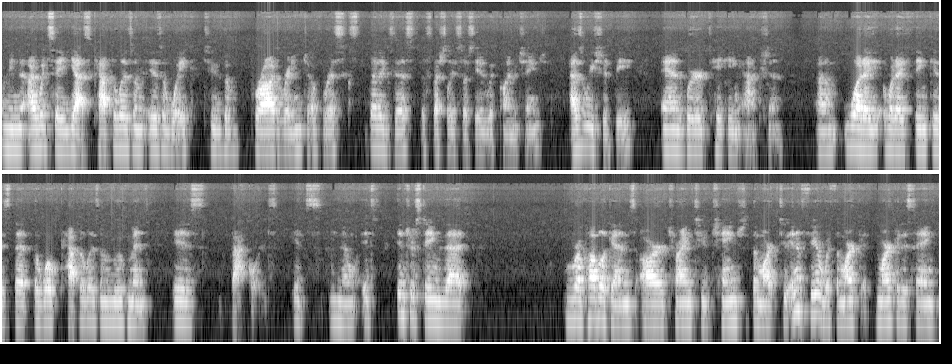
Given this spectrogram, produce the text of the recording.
I mean, I would say yes, capitalism is awake to the broad range of risks that exist, especially associated with climate change, as we should be, and we're taking action. Um, what I what I think is that the woke capitalism movement is backwards. It's you know it's interesting that Republicans are trying to change the market, to interfere with the market. The market is saying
